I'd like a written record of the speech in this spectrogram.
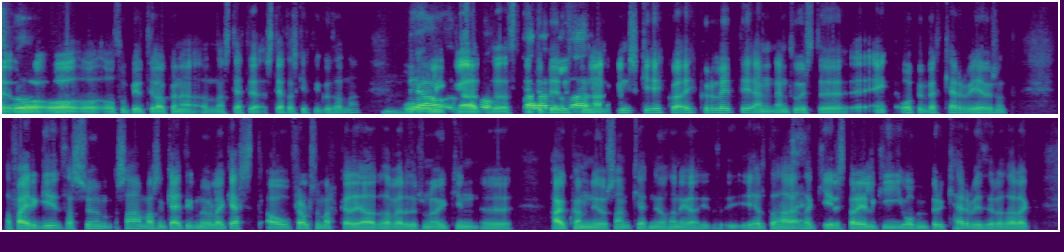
sko, og, og, og, og þú býr til ákveðna stjættaskiptingu þarna og, Já, og líka að sko, stýttir er- byggðlistina kannski eitthvað að ykkur leiti en, en þú veist, ofinbært kerfi hefur svona, það fær ekki það sum, sama sem gæti mögulega gerst á frjálsum markaði að það verður svona aukin uh, hagkvæmni og samkeppni og þannig að ég held að það, það gerist bara ekki í ofinbæru kerfi þegar það, er, að-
